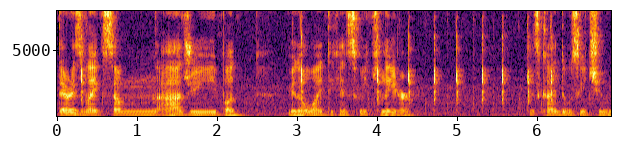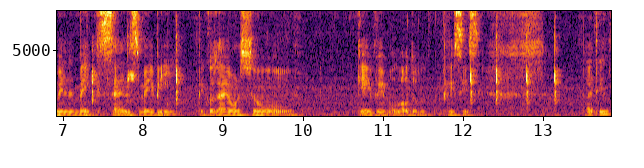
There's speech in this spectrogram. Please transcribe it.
There is like some aji, but you know white can switch later. This kind of switching will make sense maybe because I also gave him a lot of pieces. I think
